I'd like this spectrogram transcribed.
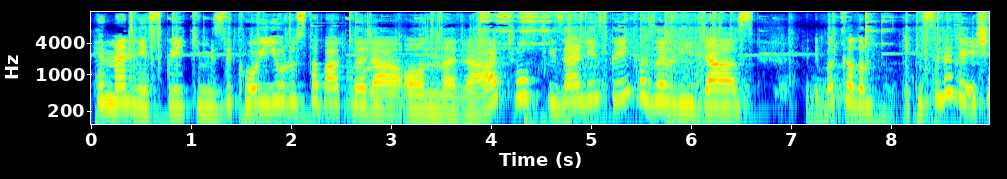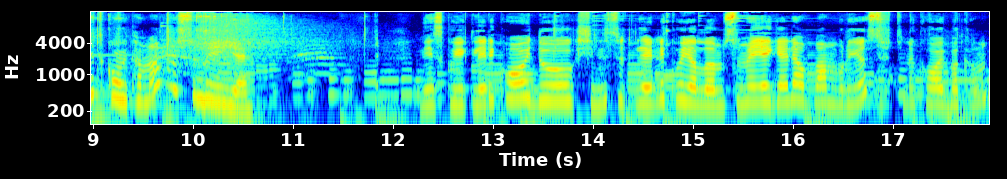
Hemen Nesquik'imizi koyuyoruz tabaklara. Onlara çok güzel Nesquik hazırlayacağız. Hadi bakalım. İkisine de eşit koy tamam mı Sümeyye? Nesquik'leri koyduk. Şimdi sütlerini koyalım. Sümeyye gel ablam buraya. Sütünü koy bakalım.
